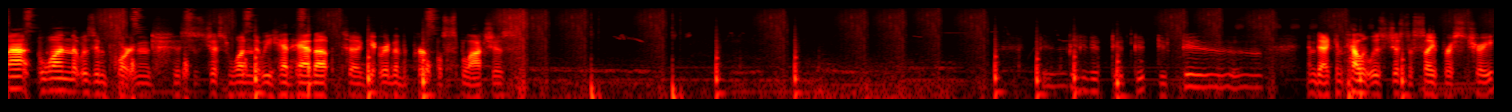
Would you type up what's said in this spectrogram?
not one that was important. This is just one that we had had up to get rid of the purple splotches. And I can tell it was just a cypress tree.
